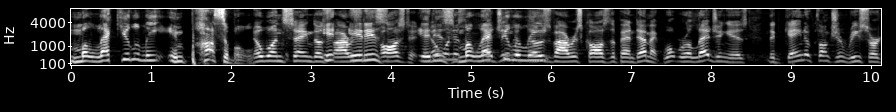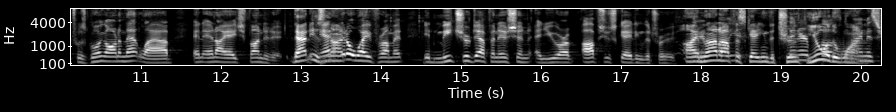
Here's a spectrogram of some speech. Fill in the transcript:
molecularly impossible. No one's saying those It- viruses it is- caused it. it no is one is alleging that molecularly- those viruses caused the pandemic. What we're alleging is that gain of function research was going on in that lab, and NIH funded it. That you is can't not- get away from it. It meets your definition, and you are obfuscating the truth. I'm not obfuscating the truth. Senator You are the one. time is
